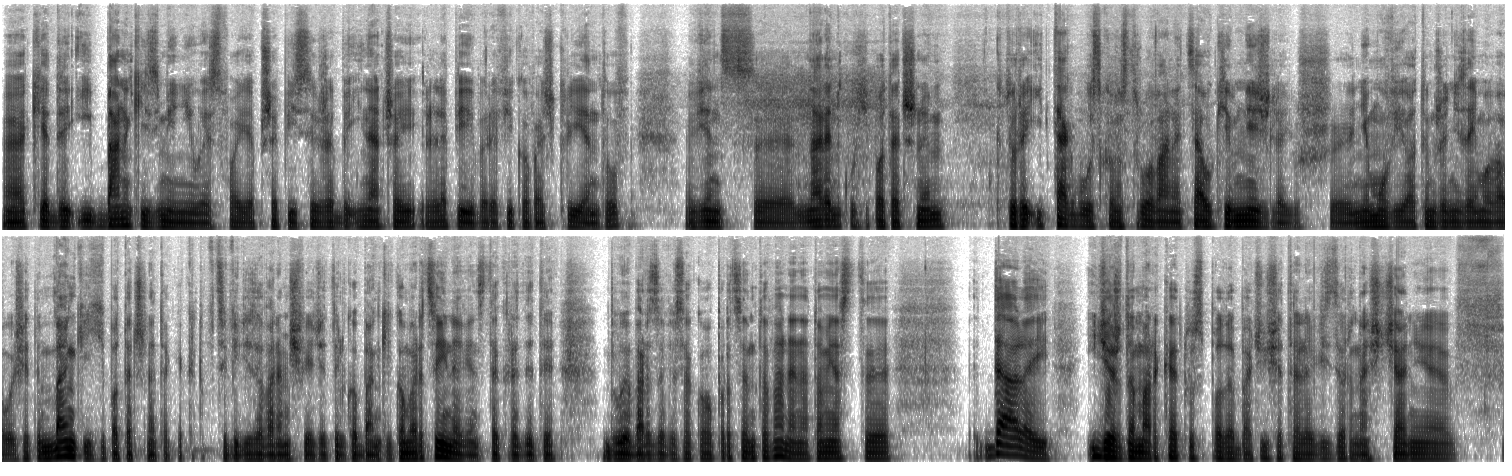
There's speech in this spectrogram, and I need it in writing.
e, kiedy i banki zmieniły swoje przepisy, żeby inaczej, lepiej weryfikować klientów, więc na rynku hipotecznym, który i tak był skonstruowany całkiem nieźle, już nie mówię o tym, że nie zajmowały się tym banki hipoteczne, tak jak w cywilizowanym świecie, tylko banki komercyjne, więc te kredyty były bardzo wysoko oprocentowane. Natomiast Dalej idziesz do marketu, spodoba ci się telewizor na ścianie, w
